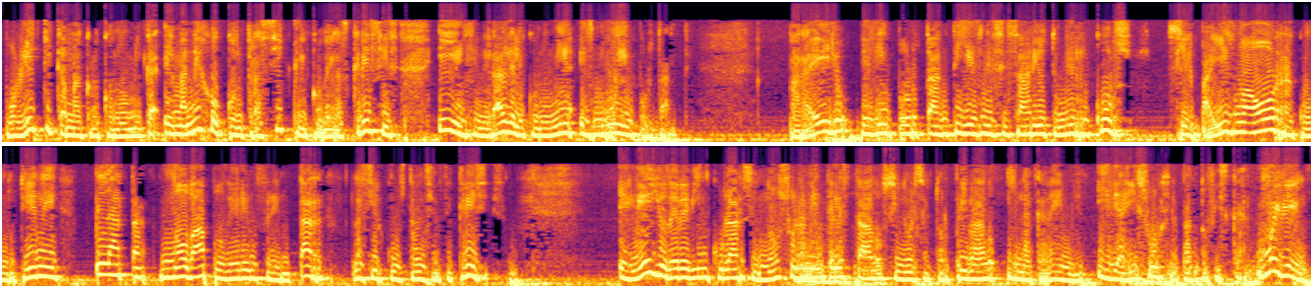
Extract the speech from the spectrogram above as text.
política macroeconómica el manejo contracíclico de las crisis y en general de la economía es muy importante. Para ello es importante y es necesario tener recursos. Si el país no ahorra cuando tiene plata, no va a poder enfrentar las circunstancias de crisis. En ello debe vincularse no solamente el Estado, sino el sector privado y la academia. Y de ahí surge el pacto fiscal. Muy bien.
